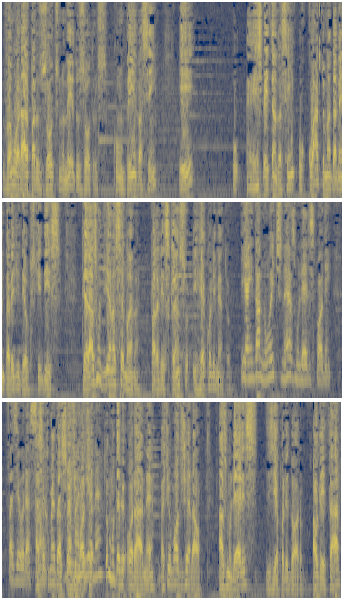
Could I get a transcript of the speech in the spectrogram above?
vamos orar para os outros no meio dos outros, cumprindo assim e o, respeitando assim o quarto mandamento da lei de Deus, que diz: Terás um dia na semana para descanso e recolhimento. E ainda à noite, né? As mulheres podem fazer oração. As recomendações de Maria, modo né? todo mundo deve orar, né? Mas de modo geral, as mulheres, dizia Polidoro, ao deitar,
